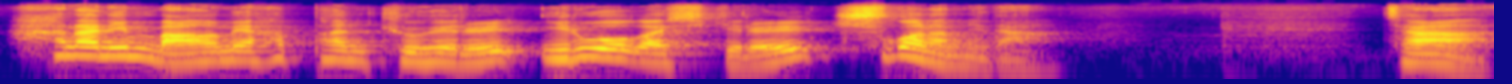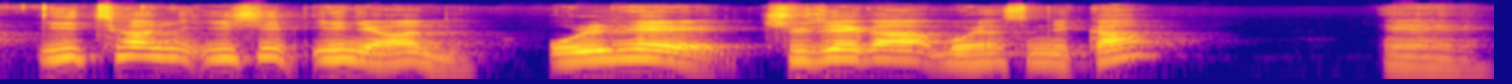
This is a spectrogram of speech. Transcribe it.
하나님 마음에 합한 교회를 이루어 가시기를 축원합니다. 자, 2022년 올해 주제가 뭐였습니까? 예,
